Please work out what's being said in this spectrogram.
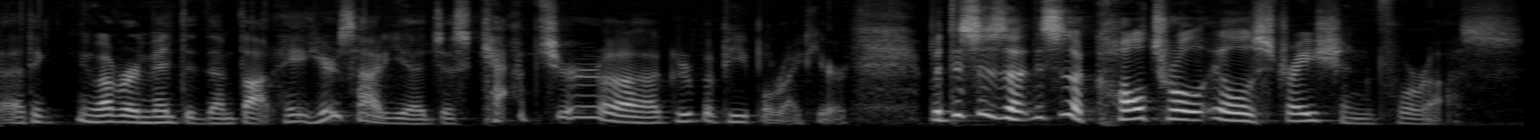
I think whoever invented them thought, "Hey, here's how you just capture a group of people right here." But this is a this is a cultural illustration for us.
